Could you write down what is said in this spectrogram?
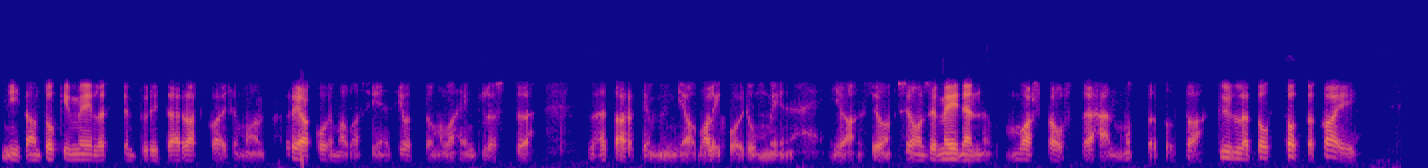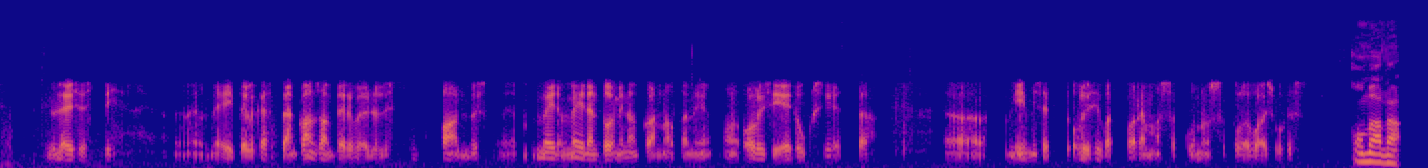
Niitä on toki meillä sitten pyritään ratkaisemaan reagoimalla siihen sijoittamalla henkilöstöä yhä tarkemmin ja valikoidummin. Ja se on se, on se meidän vastaus tähän, mutta tota, kyllä to, totta kai yleisesti ei pelkästään kansanterveydellisesti, vaan myös meidän, meidän toiminnan kannalta niin olisi eduksi, että ää, ihmiset olisivat paremmassa kunnossa tulevaisuudessa. Omana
